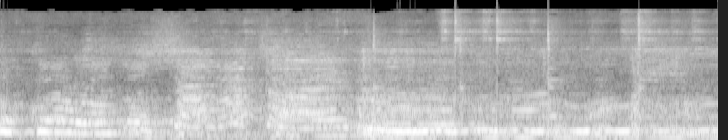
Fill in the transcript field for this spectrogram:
狭い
